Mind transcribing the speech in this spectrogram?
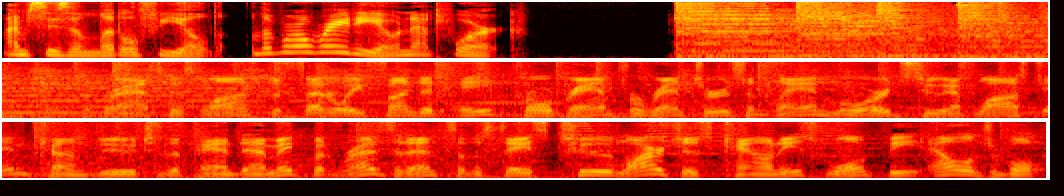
I'm Susan Littlefield the Rural Radio Network. Nebraska's launched a federally funded aid program for renters and landlords who have lost income due to the pandemic, but residents of the state's two largest counties won't be eligible.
